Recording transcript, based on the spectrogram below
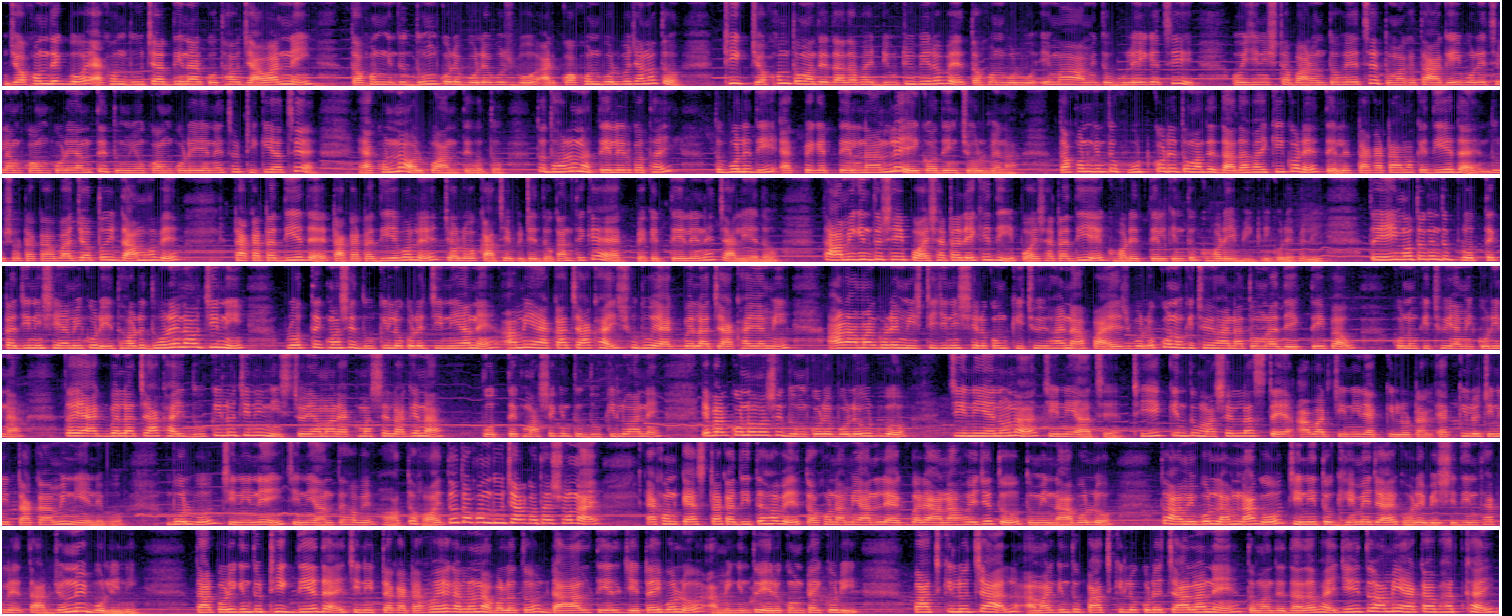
যখন দেখব এখন দু চার দিন আর কোথাও যাওয়ার নেই তখন কিন্তু দুম করে বলে বসবো। আর কখন বলব জানো তো? ঠিক যখন তোমাদের দাদাভাই ডিউটি বেরোবে, তখন বলব, এ মা, আমি তো ভুলেই গেছি। ওই জিনিসটা বাড়ন্ত হয়েছে। তোমাকে তো আগেই বলেছিলাম কম করে আনতে, তুমিও কম করে এনেছো, ঠিকই আছে। এখন না অল্প আনতে হতো। তো ধরো না তেলের কথাই। তো বলে দিই, এক প্যাকেট তেল না আনলে এই কদিন চলবে না। তখন কিন্তু হুট করে তোমাদের দাদাভাই কি করে? তেলের টাকাটা আমাকে দিয়ে দেয়। দুশো টাকা বা যতই দাম হবে টাকাটা দিয়ে দেয়, টাকাটা দিয়ে বলে, চলো কাছে পিঠের দোকান থেকে এক প্যাকেট তেল এনে চালিয়ে দাও। তা আমি কিন্তু সেই পয়সাটা রেখে দিই, পয়সাটা দিয়ে ঘরের তেল কিন্তু ঘরে বিক্রি করে ফেলি। তো এই মতো কিন্তু প্রত্যেকটা জিনিসই আমি করি। ধরে ধরে নাও চিনি, প্রত্যেক মাসে দু কিলো করে চিনি আনে, আমি একা চা খাই, শুধু একবেলা চা খাই আমি। আর আমার ঘরে মিষ্টি জিনিস সেরকম কিছুই হয় না, পায়েস বলো, কোনো কিছুই হয় না, তোমরা দেখতেই পাও। কোনো কিছুই আমি করি না। তো একবেলা চা খাই, দু কিলো চিনি নিশ্চয়ই আমার এক মাসে লাগে না। প্রত্যেক মাসে কিন্তু দু কিলো আনে। এবার কোনো মাসে দুম করে বলে উঠব, চিনি এনো না, চিনি আছে। ঠিক কিন্তু মাসের লাস্টে আবার চিনির এক কিলো টাকা এক কিলো চিনির টাকা আমি নিয়ে নেব। বলব, চিনি নেই, চিনি আনতে হবে। হয়তো হয়তো তখন দু চার কথা শোনায়। এখন ক্যাশ টাকা দিতে হবে, তখন আমি আনলে একবারে আনা হয়ে যেত। তুমি না বলো। তো আমি বললাম, না গো, চিনি তো ঘেমে যায়, ঘরে বেশি দিন থাকলে তার জন্যই বলিনি। তারপরে কিন্তু ঠিক দিয়ে দেয়, চিনির টাকাটা হয়ে গেল না বলো তো? ডাল, তেল যেটাই বলো, আমি কিন্তু এরকমটাই করি। পাঁচ কিলো চাল, আমার কিন্তু পাঁচ কিলো করে চাল আনে। তোমাদের দাদা ভাই যেহেতু আমি একা ভাত খাই,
